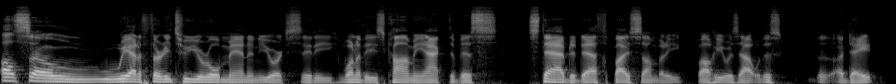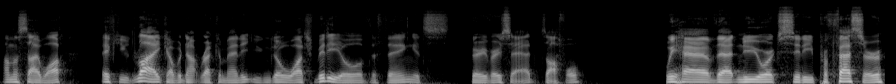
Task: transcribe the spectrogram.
also, we had a 32 year old man in New York City, one of these commie activists, stabbed to death by somebody while he was out with his uh, a date on the sidewalk. If you'd like, I would not recommend it. You can go watch video of the thing. It's very, very sad. It's awful. We have that New York City professor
